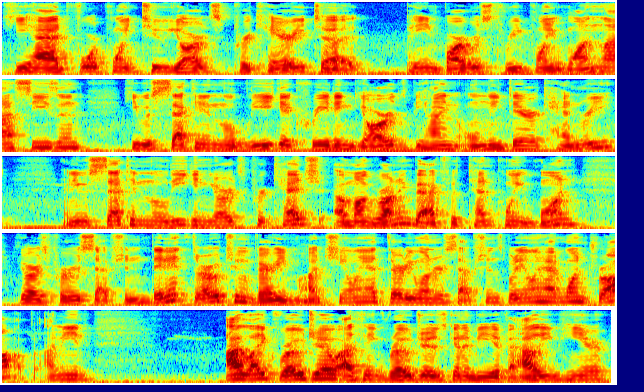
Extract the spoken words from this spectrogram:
He had 4.2 yards per carry to Peyton Barber's 3.1 last season. He was second in the league at creating yards behind only Derrick Henry. And he was second in the league in yards per catch among running backs with 10.1 yards per reception. They didn't throw to him very much. He only had 31 receptions, but he only had one drop. I mean, I like Rojo. I think Rojo is going to be a value here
